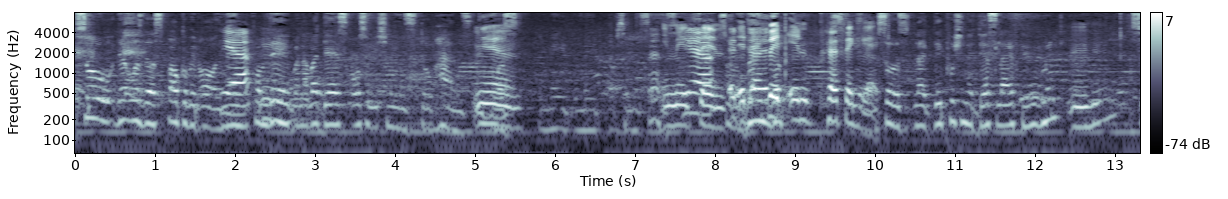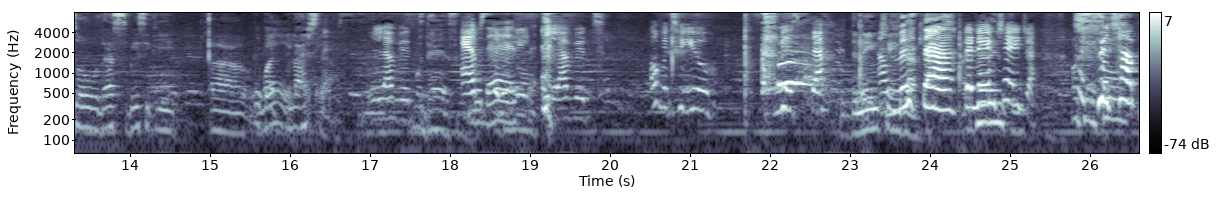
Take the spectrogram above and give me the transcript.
so that was the spark of it all. And Yeah. then from there, Banaba'des also, which means dope hands. It Yeah. was- it made, it made absolute sense. It made Yeah, sense. it It, did. fit in perfectly. Yeah, so it's like they're pushing the Des Life movement. Mm-hmm. So that's basically uh, what the lifestyle. Love it. For Des. Absolutely love it. Over to you, Mister. The name Oh, change. Mister, The name changer. Okay, switch so, up.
